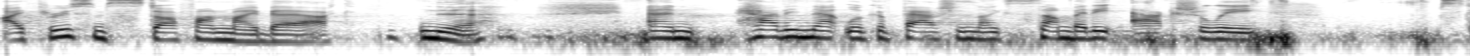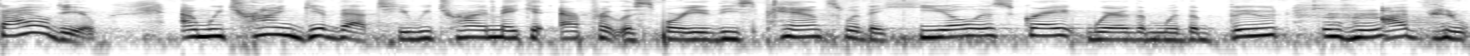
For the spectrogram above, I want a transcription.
I threw some stuff on my back, and having that look of fashion like somebody actually styled you. And we try and give that to you. We try and make it effortless for you. These pants with a heel is great. Wear them with a boot. Mm -hmm. I've been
